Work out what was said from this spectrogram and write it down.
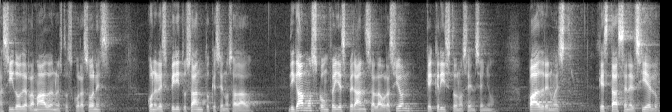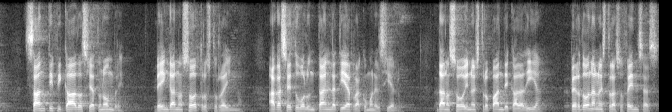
ha sido derramado en nuestros corazones con el Espíritu Santo que se nos ha dado. Digamos con fe y esperanza la oración que Cristo nos enseñó. Padre nuestro, que estás en el cielo, santificado sea tu nombre. Venga a nosotros tu reino. Hágase tu voluntad en la tierra como en el cielo. Danos hoy nuestro pan de cada día. Perdona nuestras ofensas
